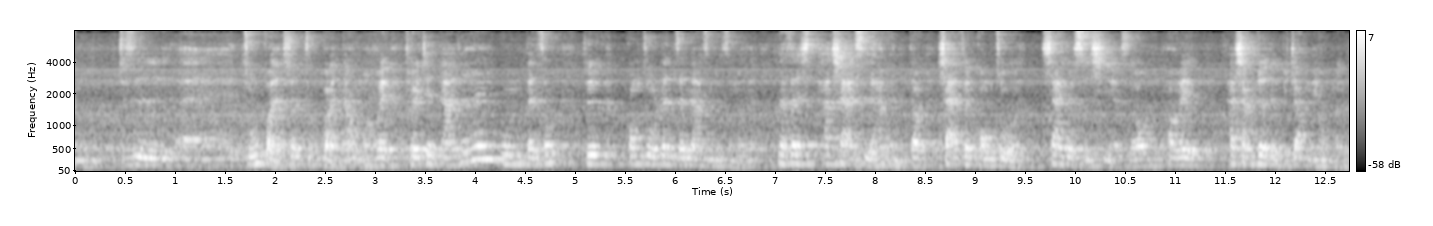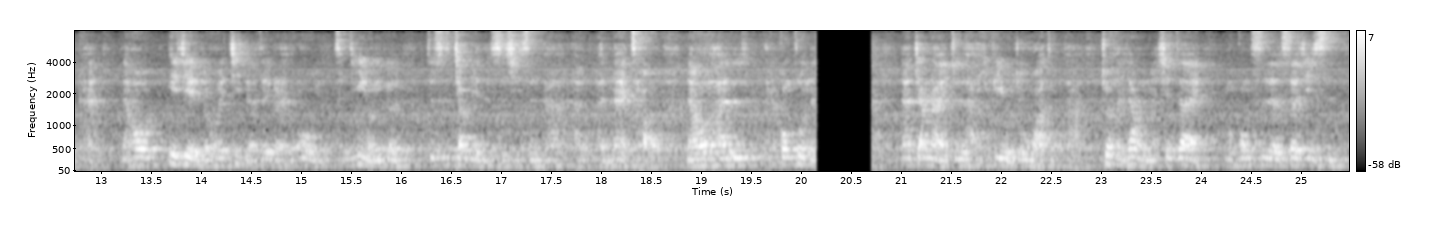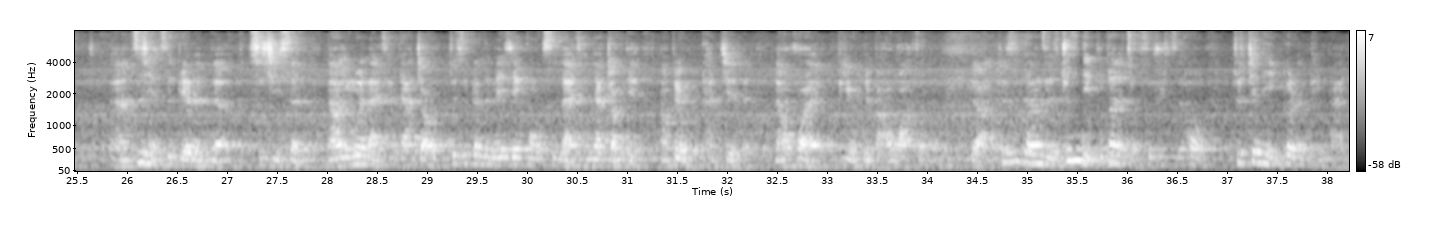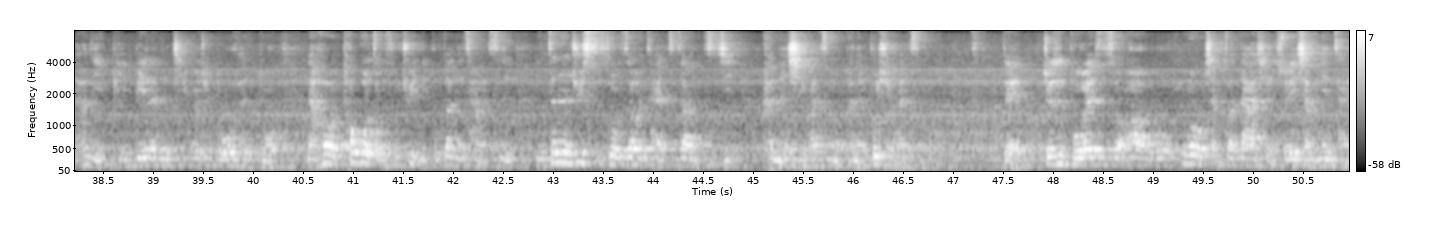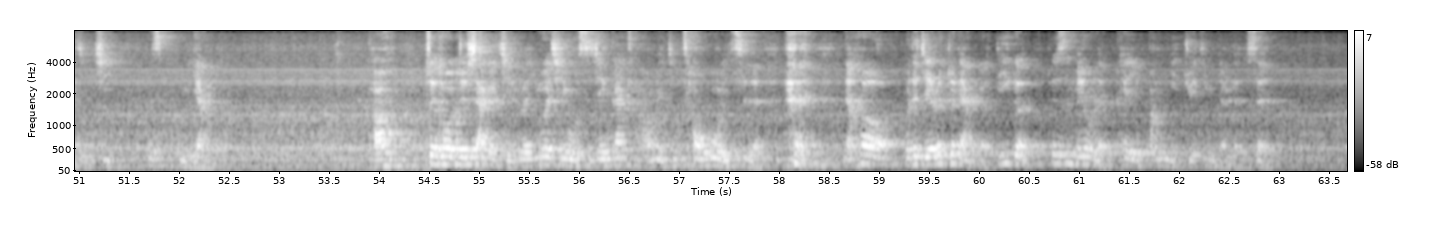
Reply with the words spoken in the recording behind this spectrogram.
就是呃。主管算主管，然后我们会推荐他，说：“哎，我们本身就是工作认真啊，什么什么的。”那在他下一次，他可能到下一份工作、下一个实习的时候，他会他相对的比较没有门槛，然后业界也都会记得这个人。哦，曾经有一个就是焦点的实习生，他很很耐操，然后他就是他工作能，那将来就是他一毕业我就挖走他，就很像我们现在我们公司的设计师。呃，之前是别人的实习生，然后因为来参加焦，就是跟着那间公司来参加焦点，然后被我们看见的，然后后来毕业我们就把他挖走了，对啊，就是这样子，就是你不断的走出去之后，就建立你个人品牌，然后你比别人的机会就多很多，然后透过走出去，你不断的尝试，你真正去实做之后，你才知道你自己可能喜欢什么，可能不喜欢什么，对，就是不会是说哦，我因为我想赚大钱，所以想念财经系，那是不一样的。好，最后就下个结论，因为其实我时间刚才好像已经超过一次了。然后我的结论就两个，第一个就是没有人可以帮你决定你的人生。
